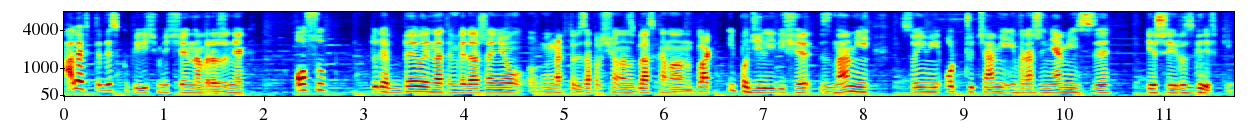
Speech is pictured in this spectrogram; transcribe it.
ale wtedy skupiliśmy się na wrażeniach osób, które były na tym wydarzeniu, na które zaprosiło nas Glass Cannon Unplugged i podzielili się z nami swoimi odczuciami i wrażeniami z pierwszej rozgrywki.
